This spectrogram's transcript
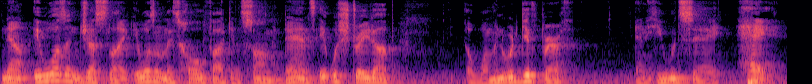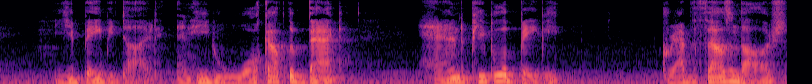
Now, it wasn't just like, it wasn't this whole fucking song and dance. It was straight up a woman would give birth, and he would say, Hey, your baby died. And he'd walk out the back, hand people a baby, grab the thousand dollars,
